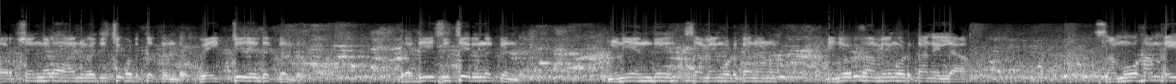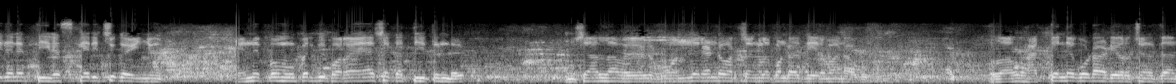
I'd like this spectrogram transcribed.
വർഷങ്ങൾ അനുവദിച്ചു കൊടുത്തിട്ടുണ്ട്. വെയിറ്റ് ചെയ്തിട്ടുണ്ട്. പ്രതീക്ഷിച്ചിരുന്നിട്ടുണ്ട്. ഇനി എന്ത് സമയം കൊടുക്കാനാണ്? ഇനി ഒരു സമയം കൊടുക്കാനില്ല. സമൂഹം ഇതിനെ തിരസ്കരിച്ചു കഴിഞ്ഞു. എന്നിപ്പോ മൂപ്പർക്ക് കുറേശ്ശെ കത്തിയിട്ടുണ്ട്. ഒന്ന് രണ്ട് വർഷങ്ങളെ കൊണ്ട് അത് തീരുമാനമാകും അള്ളാഹു ഹക്കിന്റെ കൂടെ അടിയുറച്ചു നിൽക്കാൻ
